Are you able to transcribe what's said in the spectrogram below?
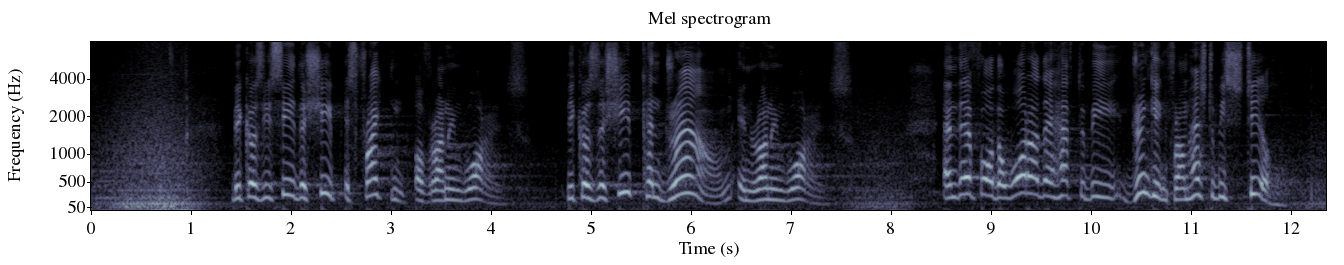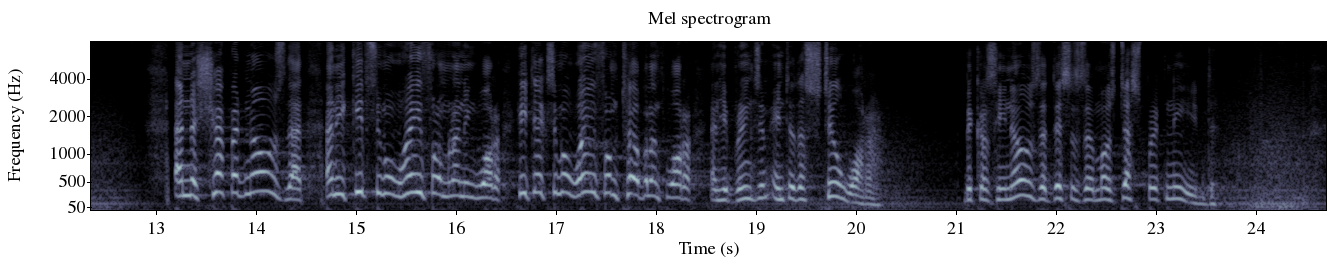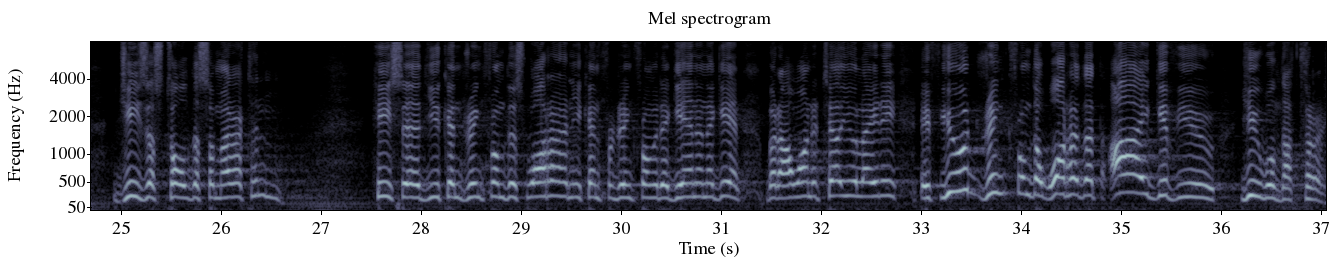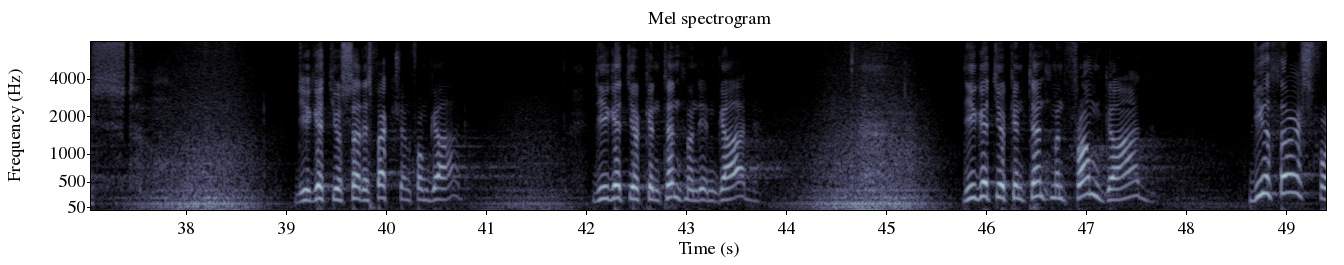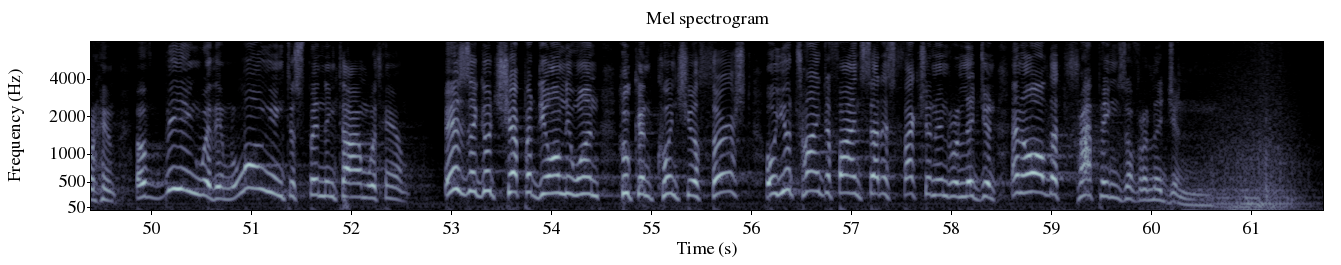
Because you see, the sheep is frightened of running waters. Because the sheep can drown in running waters. And therefore, the water they have to be drinking from has to be still. And the shepherd knows that, and he keeps him away from running water. He takes him away from turbulent water, and he brings him into the still water because he knows that this is the most desperate need. Jesus told the Samaritan, he said, You can drink from this water and you can drink from it again and again. But I want to tell you, lady, if you drink from the water that I give you, you will not thirst. Do you get your satisfaction from God? Do you get your contentment in God? Do you get your contentment from God? Do you thirst for Him, of being with Him, longing to spending time with Him? Is the Good Shepherd the only one who can quench your thirst? Or you trying to find satisfaction in religion and all the trappings of religion?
